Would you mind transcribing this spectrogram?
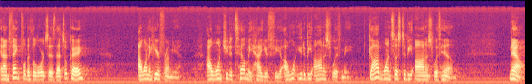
And I'm thankful that the Lord says, that's okay. I want to hear from you. I want you to tell me how you feel. I want you to be honest with me. God wants us to be honest with Him. Now,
